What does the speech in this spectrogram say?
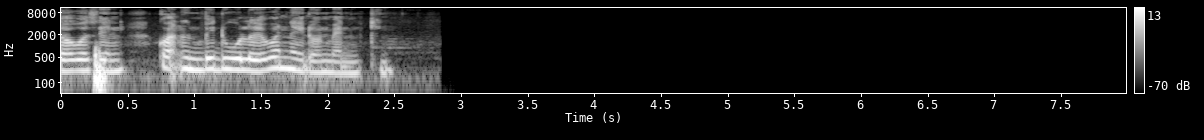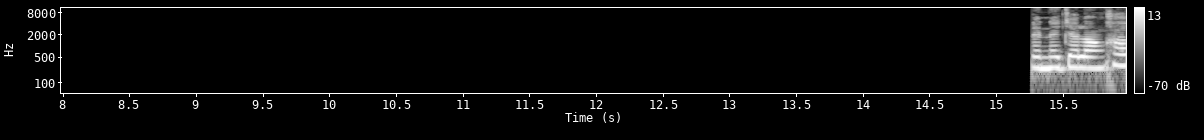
ร้อยเปอร์เซ็นต์ก่อนอื่นไปดูเลยว่าในโดนแบนจริง เดี๋ยวเนยจะลองเข้า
